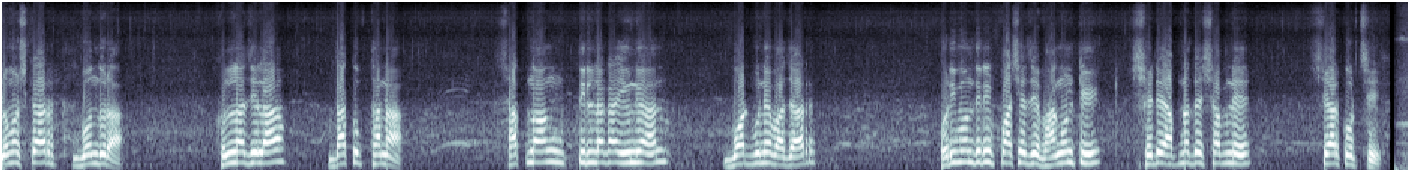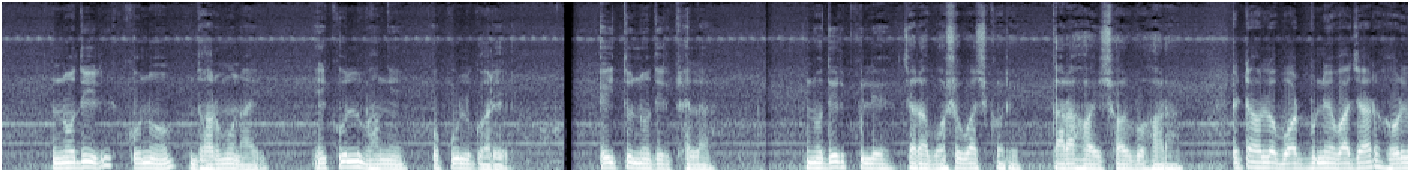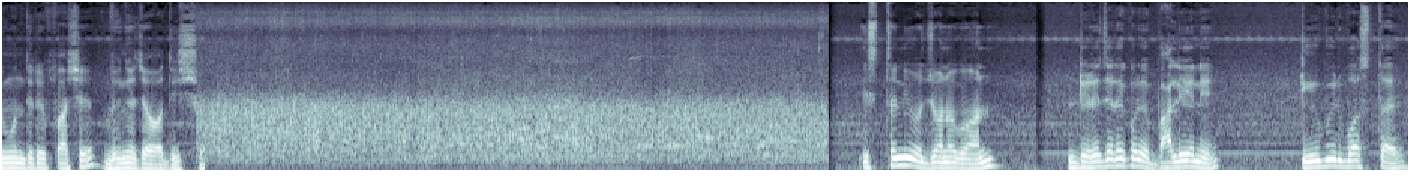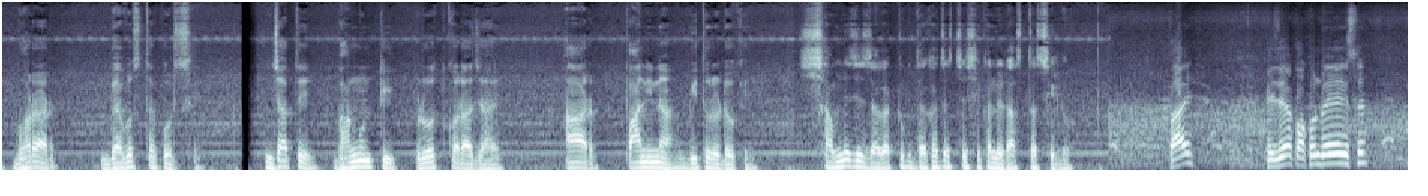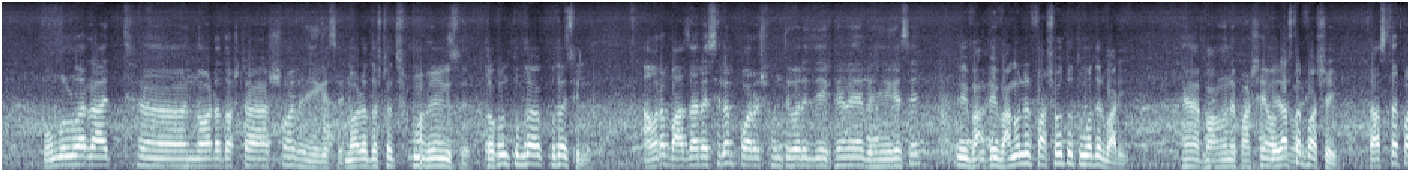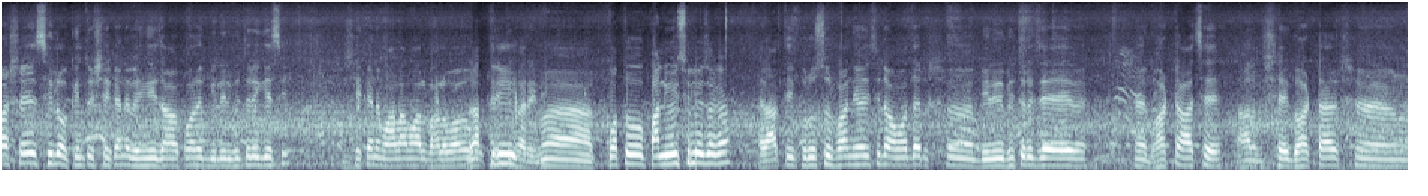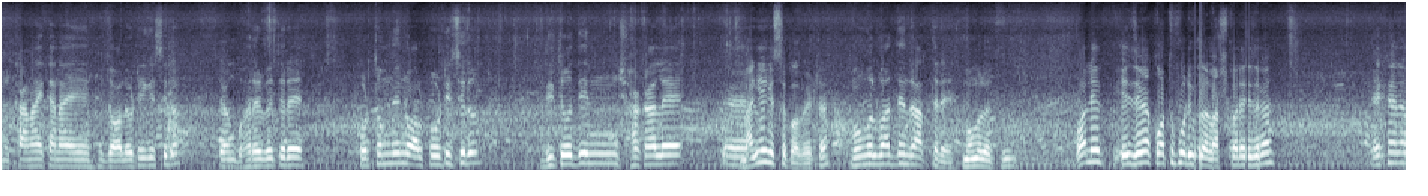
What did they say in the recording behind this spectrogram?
নমস্কার বন্ধুরা, খুলনা জেলা দাকুব থানা, সাত নং তিলডাঙ্গা ইউনিয়ন, বটবুনে বাজার। হরিমন্দিরের পাশে যে ভাঙনটি, সেটা আপনাদের সামনে শেয়ার করছি। নদীর কোনো ধর্ম নাই একুল ভাঙে অকুল গড়ে। এই তো নদীর খেলা। নদীর কূলে যারা বসবাস করে, তারা হয় সর্বহারা। এটা হলো বটবুনে বাজার, হরি মন্দিরের পাশে ভেঙে যাওয়া দৃশ্য। স্থানীয় জনগণ ডেরেজারে করে বালি এনে টিউবের বস্তায় ভরার ব্যবস্থা করছে, যাতে ভাঙনটি রোধ করা যায় আর পানি না ভিতরে ঢোকে। সামনে যে জায়গাটুকু দেখা যাচ্ছে, সেখানে রাস্তা ছিল। ভাই, এই জায়গা কখন ভেঙে গেছে? মঙ্গলবার রাত নটা দশটার সময় ভেঙে গেছে। নয়টা দশটার সময় ভেঙে গেছে। তখন তোমরা কোথায় ছিলে? আমরা বাজারে ছিলাম পরে শুনতে পারি যে এখানে ভেঙে গেছে। এই ভাঙনের পাশেও তো তোমাদের বাড়ি। হ্যাঁ ভাঙনের পাশে রাস্তার পাশেই? রাস্তার পাশে ছিল কিন্তু সেখানে ভেঙে যাওয়ার পরে বিলের ভিতরে গেছি। সেখানে মালামাল ভালোভাবে রাত্রি কত পানি হয়েছিল এই জায়গা? রাতে প্রচুর পানি হয়েছিল। আমাদের বিলের ভিতরে যে ঘরটা আছে আর সেই ঘরটার কানায় কানায় জল উঠে গেছিল। এবং ঘরের ভিতরে প্রথম দিন অল্প উঠেছিল দ্বিতীয় দিন সকালে ভাঙে গেছে কবে এটা? মঙ্গলবার দিন রাত্রে। মঙ্গলের দিন। অনেক এই জায়গা কত পরিবার বাস করে এই জায়গা? এখানে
